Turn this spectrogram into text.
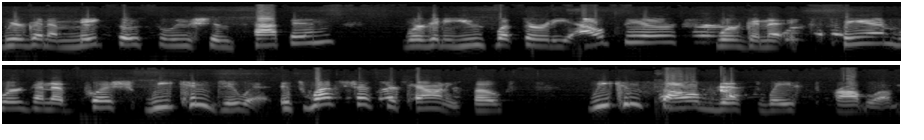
we're gonna make those solutions happen. We're going to use what's already out there. We're going to expand. We're going to push. We can do it. It's Westchester County, folks. We can solve this waste problem.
